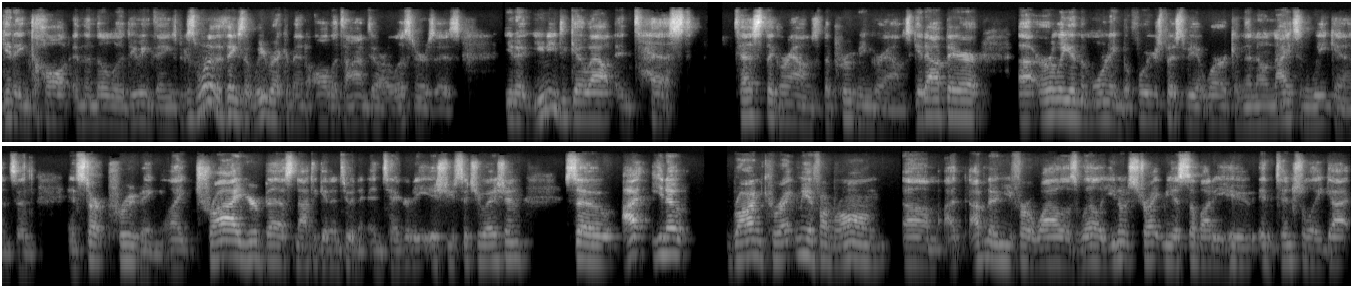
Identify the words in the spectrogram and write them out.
getting caught in the middle of doing things because one of the things that we recommend all the time to our listeners is you know you need to go out and test test the grounds, the proving grounds. Get out there uh, early in the morning before you're supposed to be at work, and then on nights and weekends, and and start proving. Like try your best not to get into an integrity issue situation. So I, you know, Ron, correct me if I'm wrong. Um, I, I've known you for a while as well. You don't strike me as somebody who intentionally got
